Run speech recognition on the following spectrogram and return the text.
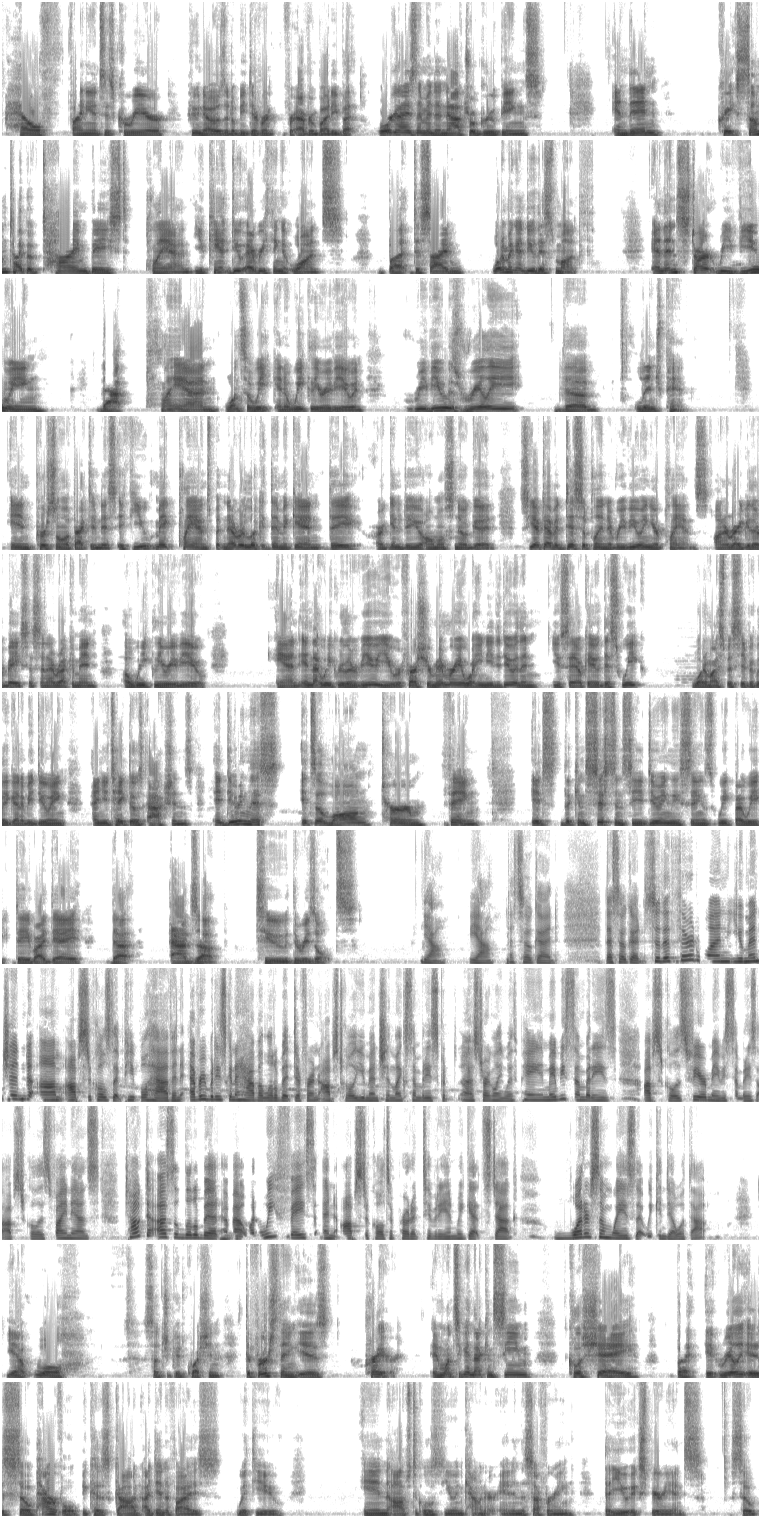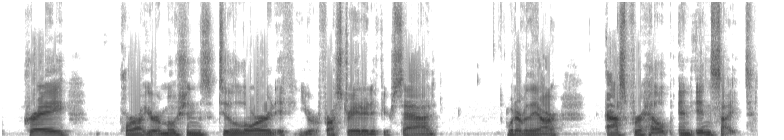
health, finances, career. Who knows? It'll be different for everybody, but organize them into natural groupings, and then create some type of time based plan. You can't do everything at once, but decide what am I going to do this month? And then start reviewing that plan once a week in a weekly review. And review is really the linchpin in personal effectiveness. If you make plans but never look at them again, they are going to do you almost no good. So you have to have a discipline of reviewing your plans on a regular basis. And I recommend a weekly review. And in that weekly review, you refresh your memory of what you need to do. And then you say, okay, this week, what am I specifically going to be doing? And you take those actions. And doing this, it's a long term thing. It's the consistency, doing these things week by week, day by day, that adds up to the results. Yeah Yeah, that's so good. That's so good. So the third one, you mentioned um, obstacles that people have, and everybody's going to have a little bit different obstacle. You mentioned like somebody's uh, struggling with pain. Maybe somebody's obstacle is fear. Maybe somebody's obstacle is finance. Talk to us a little bit about when we face an obstacle to productivity and we get stuck. What are some ways that we can deal with that? Yeah, well, such a good question. The first thing is prayer. And once again, that can seem cliche, but it really is so powerful because God identifies with you in the obstacles you encounter and in the suffering that you experience. So pray, pour out your emotions to the Lord if you're frustrated, if you're sad, whatever they are. Ask for help and insight.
